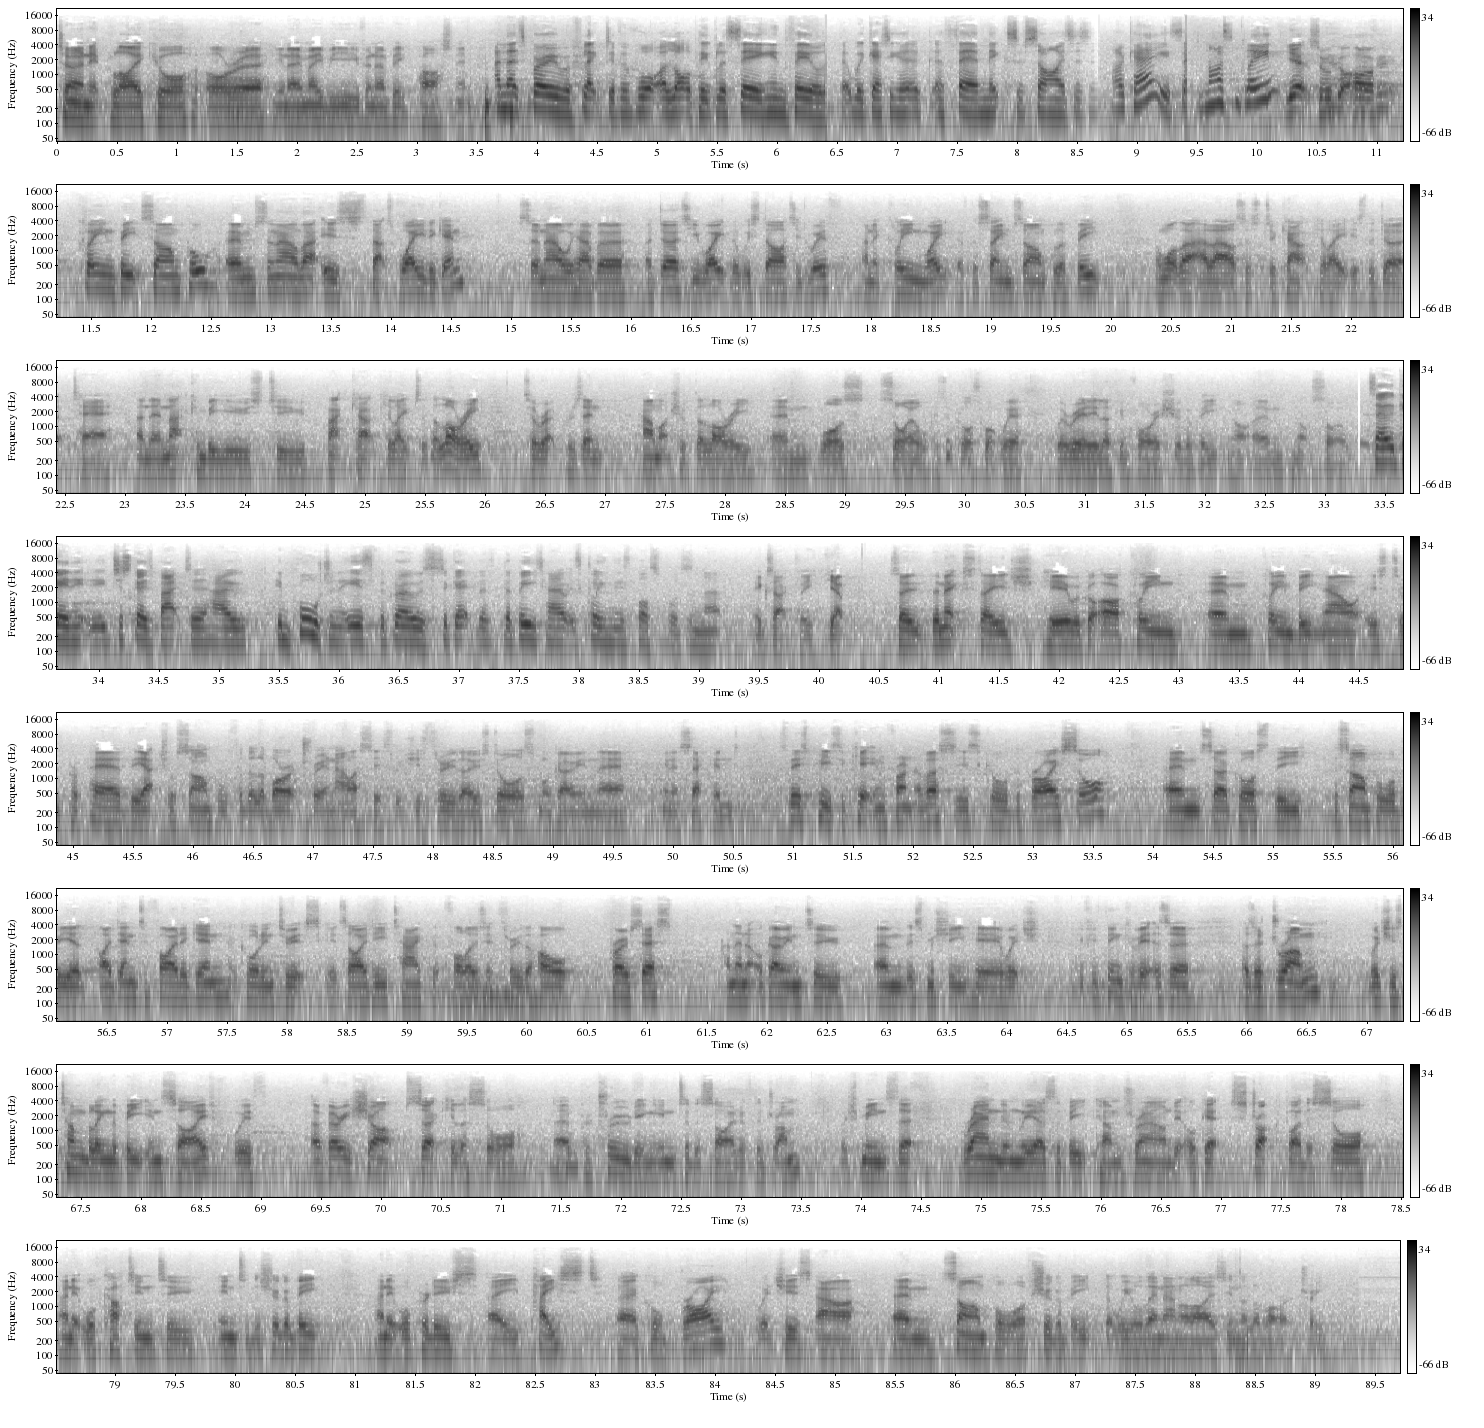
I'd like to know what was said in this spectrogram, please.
turnip-like or, or uh, you know, maybe even a big parsnip. And that's very reflective of what a lot of people are seeing in the field, that we're getting a, a fair mix of sizes. Okay, so nice and clean? Yeah, so we've got our clean beet sample. Um, so now that is, that's weighed again. So now we have a, a dirty weight that we started with and a clean weight of the same sample of beet. And what that allows us to calculate is the dirt tare And then that can be used to back calculate to the lorry to represent how much of the lorry um, was soil, because of course what we're, we're really looking for is sugar beet, not, um, not soil. So again, it, it, just goes back to how important it is for growers to get the, the beet out as cleanly as possible, doesn't it? Exactly, yep. So the next stage here, we've got our clean, um, clean beet now, is to prepare the actual sample for the laboratory analysis, which is through those doors, and we'll go in there in a second. So this piece of kit in front of us is called the brei saw. Um, so of course the, the sample will be identified again according to its, its ID tag that follows it through the whole process. And then it will go into um, this machine here which if you think of it as a, as a drum which is tumbling the beet inside with a very sharp circular saw uh, protruding into the side of the drum which means that randomly as the beet comes round it will get struck by the saw and it will cut into, into the sugar beet and it will produce a paste uh, called brei, which is our um, sample of sugar beet that we will then analyse in the laboratory.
